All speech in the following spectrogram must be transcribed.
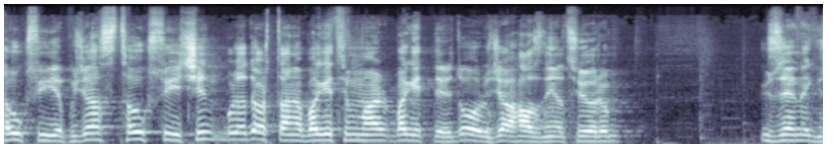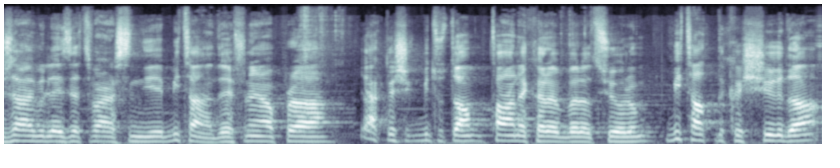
tavuk suyu yapacağız. Tavuk suyu için burada 4 tane bagetim var. Bagetleri doğruca hazneye atıyorum. Üzerine güzel bir lezzet versin diye bir tane defne yaprağı, yaklaşık bir tutam tane karabiber atıyorum. Bir tatlı kaşığı da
